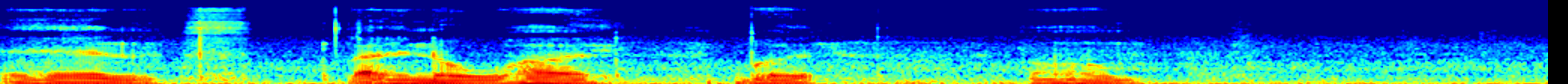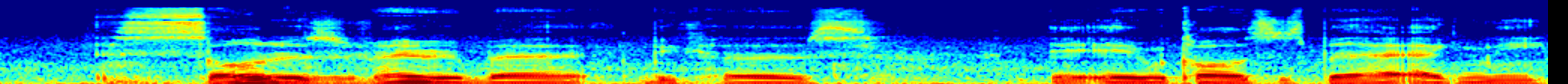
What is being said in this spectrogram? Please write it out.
And I didn't know why but um, soda is very bad because it, it causes bad acne.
